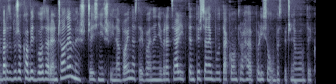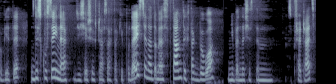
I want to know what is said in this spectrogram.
bardzo dużo kobiet było zaręczonych, mężczyźni szli na wojnę, z tej wojny nie wracali. Ten pierścionek był taką trochę polisą ubezpieczeniową tej kobiety. Dyskusyjne w dzisiejszych czasach takie podejście, natomiast w tamtych tak było. Nie będę się z tym sprzeczać.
